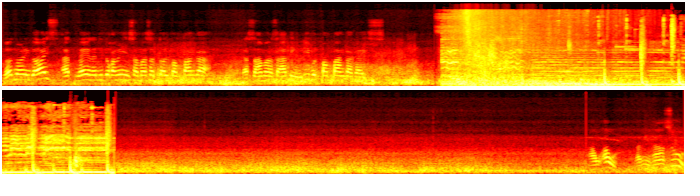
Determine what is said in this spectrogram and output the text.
Good morning guys. At ngayon nandito kami sa Masantol, Pampanga. Kasama sa ating Libot, Pampanga guys. Aw aw, daming aso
